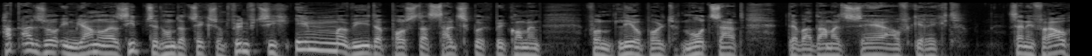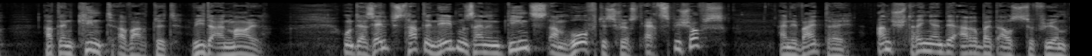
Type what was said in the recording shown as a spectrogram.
hat also im Januar 1756 immer wieder Post aus Salzburg bekommen von Leopold Mozart, der war damals sehr aufgeregt. Seine Frau hat ein Kind erwartet, wieder einmal. Und er selbst hatte neben seinem Dienst am Hof des Fürsterzbischofs eine weitere anstrengende Arbeit auszuführen.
